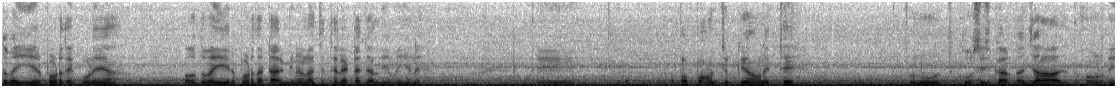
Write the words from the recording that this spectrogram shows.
ਦੁਬਈ 에ਅਰਪੋਰਟ ਦੇ ਕੋਲੇ ਆ। ਉਹ ਦੁਬਈ 에ਅਰਪੋਰਟ ਦਾ ਟਰਮੀਨਲ ਆ, ਜਿੱਥੇ ਲਾਈਟਾਂ ਚੱਲਦੀਆਂ ਪਈਆਂ ਨੇ। ਤੇ ਆਪਾਂ ਪਹੁੰਚ ਚੁੱਕੇ ਹਾਂ ਹੁਣ ਇੱਥੇ। ਤੁਹਾਨੂੰ ਕੋਸ਼ਿਸ਼ ਕਰਦਾ ਜਹਾਜ਼ ਦਿਖਾਉਣ ਦੀ।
